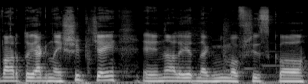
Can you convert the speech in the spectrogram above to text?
warto jak najszybciej, no ale jednak mimo wszystko,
